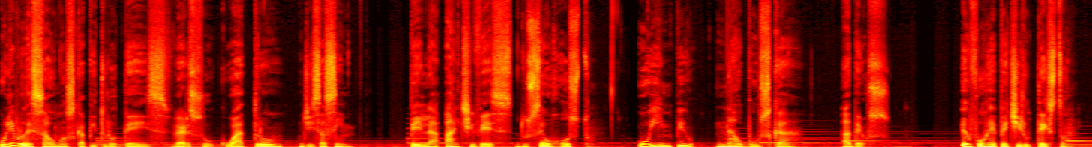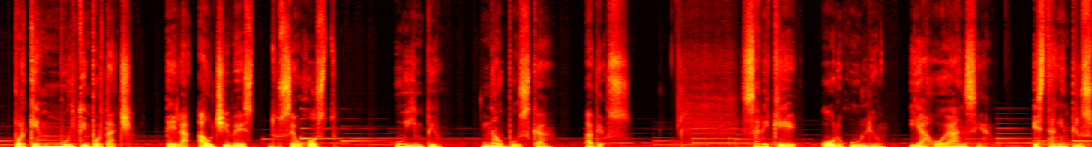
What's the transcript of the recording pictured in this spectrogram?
O livro de Salmos, capítulo 10, verso 4, diz assim: Pela altivez do seu rosto, o ímpio não busca a Deus. Eu vou repetir o texto porque é muito importante. Pela altivez do seu rosto, o ímpio não busca a Deus. Sabe que orgulho e arrogância estão entre os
